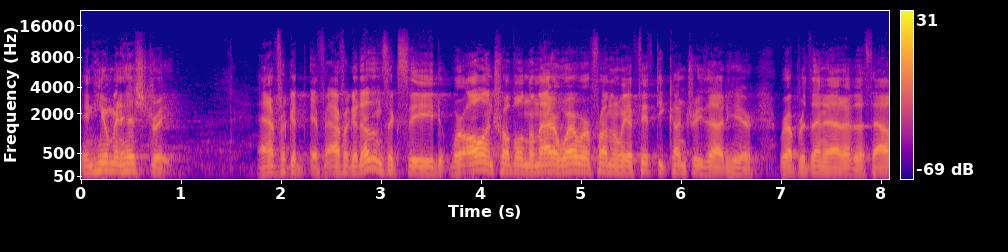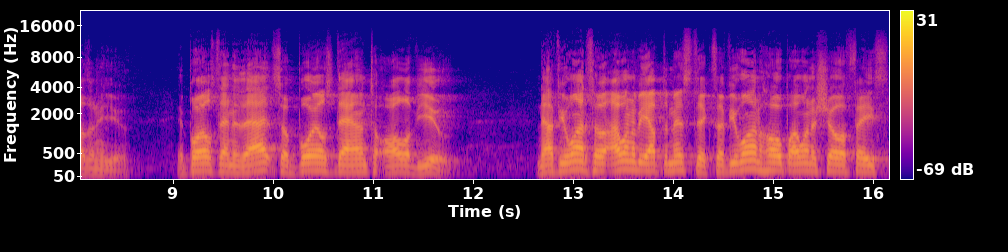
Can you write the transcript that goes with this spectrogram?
in human history. And Africa, if Africa doesn't succeed, we're all in trouble no matter where we're from, and we have 50 countries out here represented out of the thousand of you. It boils down to that, so it boils down to all of you. Now, if you want, so I want to be optimistic. So if you want hope, I want to show a face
